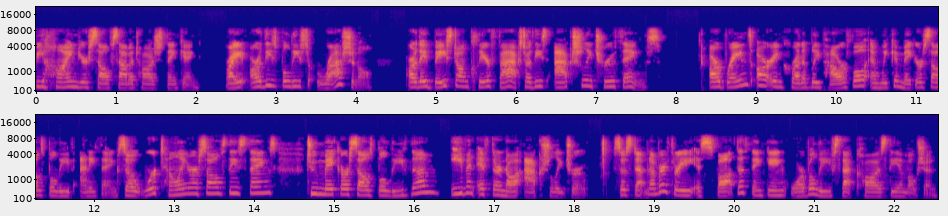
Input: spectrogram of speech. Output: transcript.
behind your self sabotage thinking, right? Are these beliefs rational? Are they based on clear facts? Are these actually true things? Our brains are incredibly powerful and we can make ourselves believe anything. So we're telling ourselves these things to make ourselves believe them, even if they're not actually true. So, step number three is spot the thinking or beliefs that cause the emotion.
